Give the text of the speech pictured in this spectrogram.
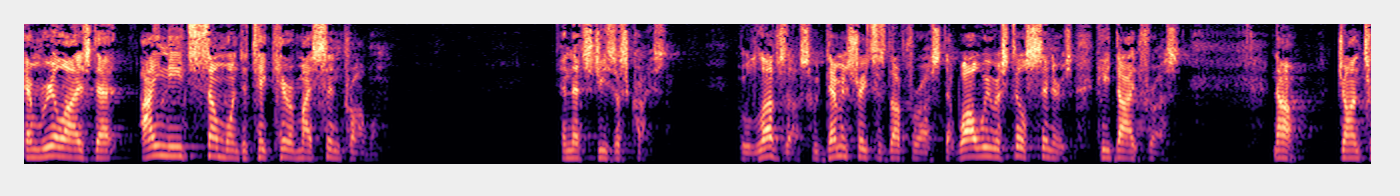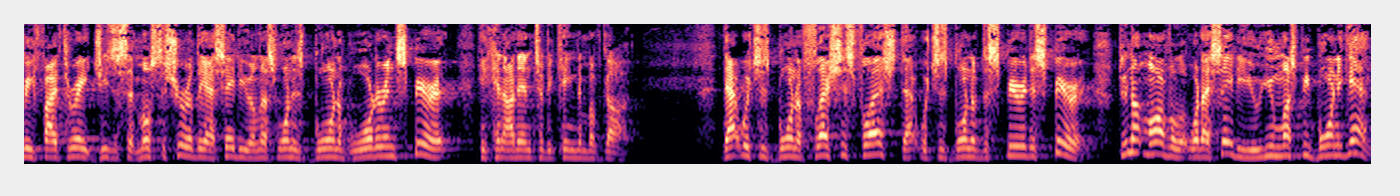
and realize that I need someone to take care of my sin problem. And that's Jesus Christ, who loves us, who demonstrates his love for us, that while we were still sinners, he died for us. Now, John 3, 5 through 8, Jesus said, Most assuredly I say to you, unless one is born of water and spirit, he cannot enter the kingdom of God. That which is born of flesh is flesh, that which is born of the spirit is spirit. Do not marvel at what I say to you, you must be born again.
